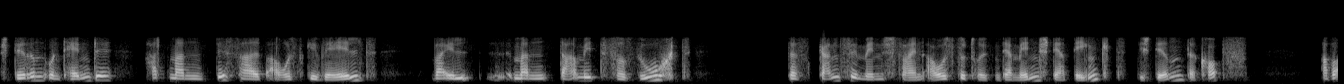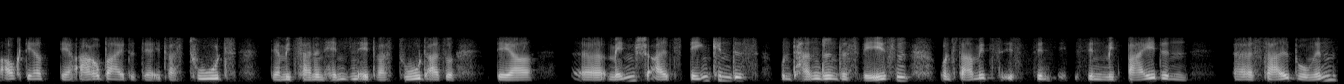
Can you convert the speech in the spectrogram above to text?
Stirn und Hände hat man deshalb ausgewählt, weil man damit versucht, das ganze Menschsein auszudrücken. Der Mensch, der denkt, die Stirn, der Kopf, aber auch der, der arbeitet, der etwas tut, der mit seinen Händen etwas tut, also der äh, Mensch als denkendes und handelndes Wesen und damit ist, sind, sind mit beiden äh, Salbungen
